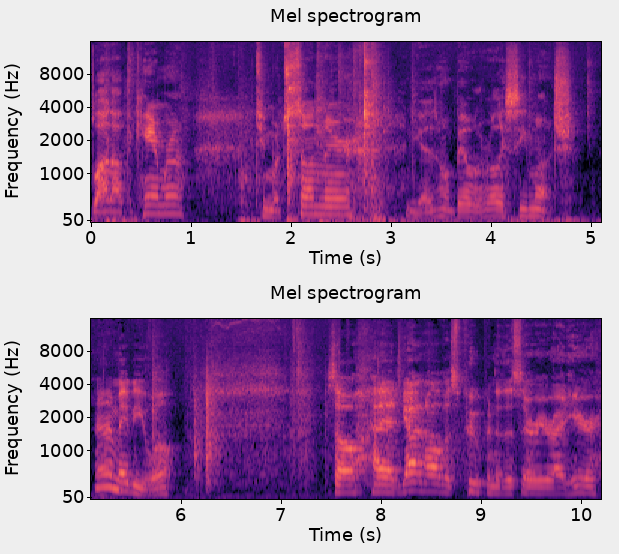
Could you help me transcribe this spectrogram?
blot out the camera. Too much sun there. And you guys won't be able to really see much. Eh, maybe you will. So I had gotten all of his poop into this area right here.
